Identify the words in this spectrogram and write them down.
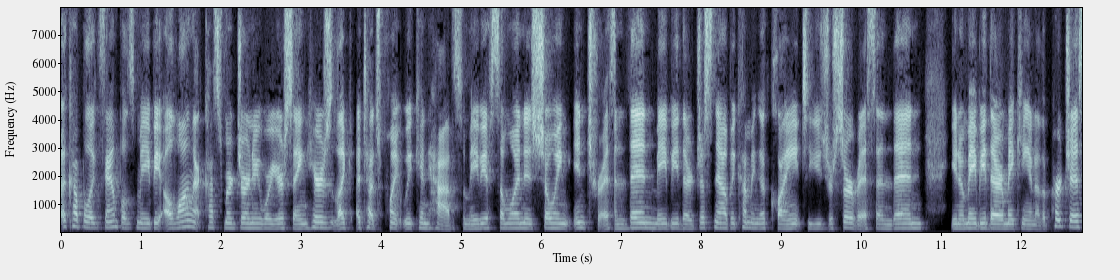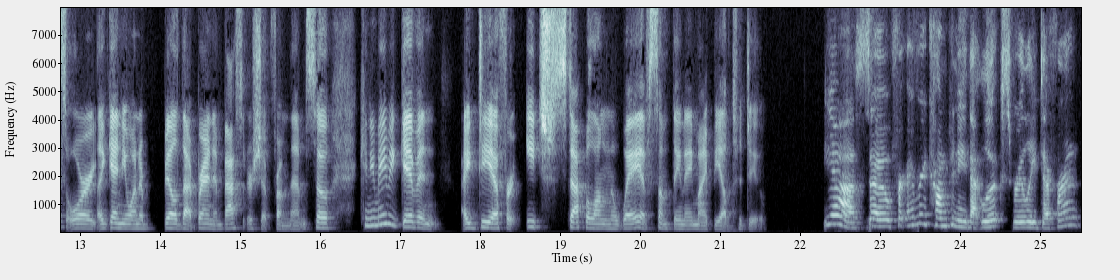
a couple examples maybe along that customer journey where you're saying, here's like a touch point we can have? So, maybe if someone is showing interest and then maybe they're just now becoming a client to use your service, and then, you know, maybe they're making another purchase, or again, you want to build that brand ambassadorship from them. So, can you maybe give an idea for each step along the way of something they might be able to do? Yeah. So, for every company that looks really different,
